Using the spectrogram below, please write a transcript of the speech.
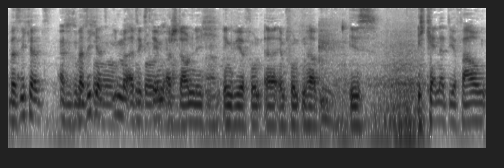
was ich halt, also was ich halt immer als extrem erstaunlich ja. irgendwie erfunden, äh, empfunden habe, ist, ich kenne halt die Erfahrung,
